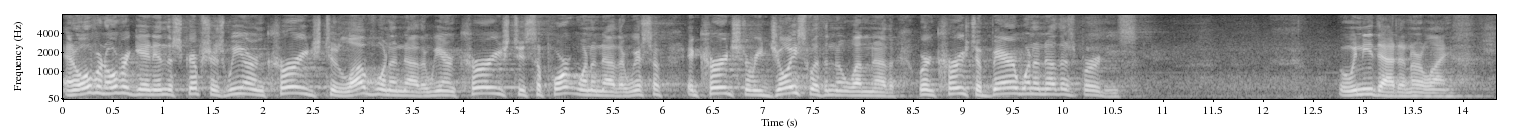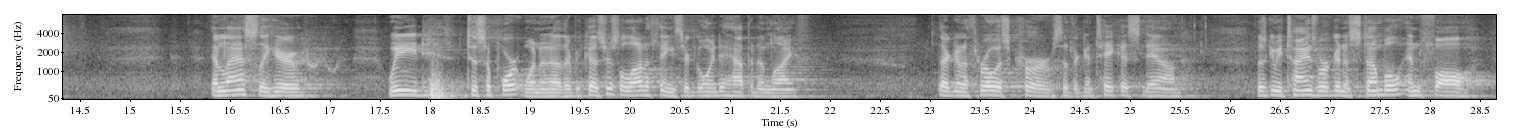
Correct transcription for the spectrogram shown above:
And over and over again in the scriptures, we are encouraged to love one another. We are encouraged to support one another. We're so encouraged to rejoice with one another. We're encouraged to bear one another's burdens. we need that in our life. And lastly, here, we need to support one another because there's a lot of things that are going to happen in life that are going to throw us curves, that are going to take us down. There's going to be times where we're going to stumble and fall.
